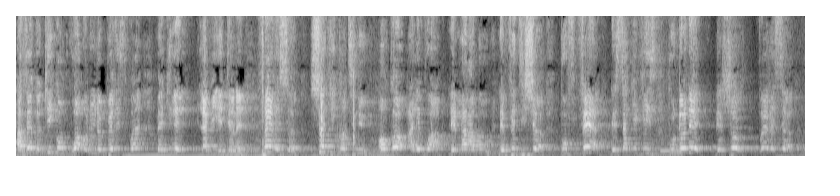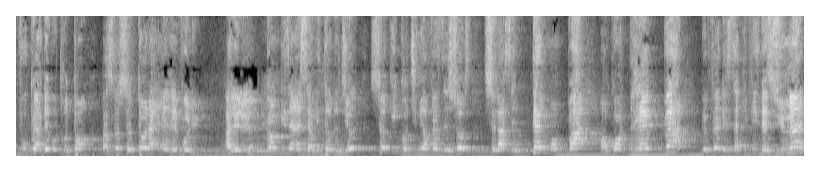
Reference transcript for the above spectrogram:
afin que quiconque croit en lui ne périsse point, mais qu'il ait la vie éternelle. Frères et sœurs, ceux qui continuent encore à aller voir les marabouts, les féticheurs, pour faire des sacrifices, pour donner des choses, frères et sœurs, vous perdez votre temps parce que ce temps-là est révolu. Alléluia. Comme disait un serviteur de Dieu, ceux qui continuent à faire des choses, cela c'est tellement bas, encore très bas, de faire des sacrifices des humains,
